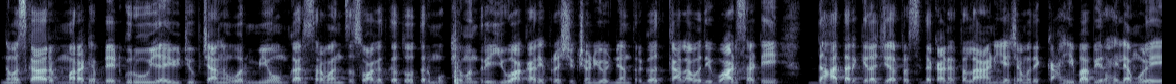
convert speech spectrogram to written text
नमस्कार मराठी अपडेट गुरु या यूट्यूब चॅनलवर मी ओमकार सर्वांचं स्वागत करतो. तर मुख्यमंत्री युवा कार्य प्रशिक्षण योजनेअंतर्गत कालावधी वाढसाठी दहा तारखेला जी आर प्रसिद्ध करण्यात आला आणि याच्यामध्ये काही बाबी राहिल्यामुळे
